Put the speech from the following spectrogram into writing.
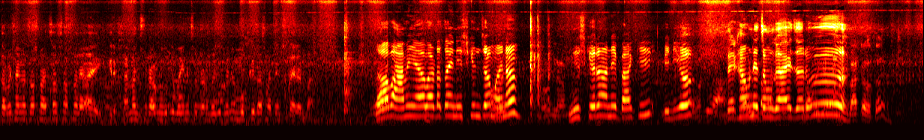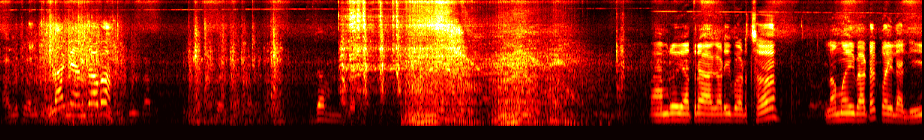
तपाईँसँग चस्मा छ चस्माले सामान छुटाउनु भयो कि भएन छुटाउनु भयो कि भएन मुख्य चस्मा चाहिँ छुटाइरहनु भएको ल अब हामी यहाँबाट चाहिँ निस्किन्छौँ होइन? निस्केर अनि बाँकी भिडियो देखाउने छौँ अलिकति लाग्ने हुन्छ अब। हाम्रो यात्रा अगाडि बढ्छ। लमैबाट कैलाली।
